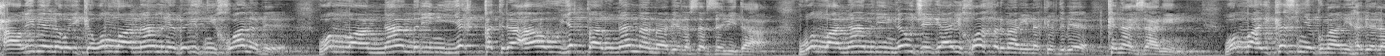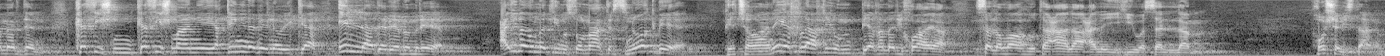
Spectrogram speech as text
حاڵی بێ لەوەی کە وەڵا نامرێ بە ئیزنی خوانە بێ. وەڵا نامرین یەک قەترە ئاو یەک پارونانمان مابێ لەسەر زەویدا. وەڵا نامرین لەو جێگایی خوا فەرمانی نەکرد بێ کە نایزانین. وەڵی کەس نییە گومانی هەبێ لە مردن. کەسیش کەسیشمان نییە یەقینی نەبێ لەوەی کە ئللا دەبێ بمرێ. عیبە ئومەتی مسلمان تر سنۆک بێ پێچەوانەی ئەخلاقی پێغەمەری خوایە سەل الله تعالى عليه وسلم خۆشەویستانم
